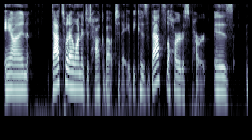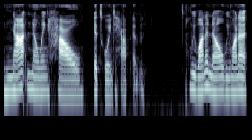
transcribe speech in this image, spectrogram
And that's what i wanted to talk about today because that's the hardest part is not knowing how it's going to happen we want to know, we want to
